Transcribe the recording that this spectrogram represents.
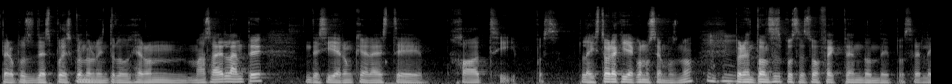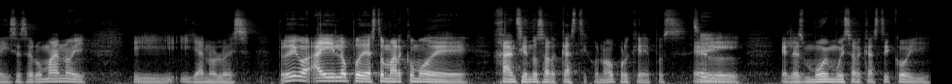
pero pues después cuando lo introdujeron más adelante decidieron que era este Hot y pues la historia que ya conocemos, ¿no? Pero entonces, pues eso afecta en donde pues él le dice ser humano y, y, y ya no lo es. Pero digo, ahí lo podías tomar como de Han siendo sarcástico, ¿no? Porque pues Sí. él, él es muy, muy sarcástico y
